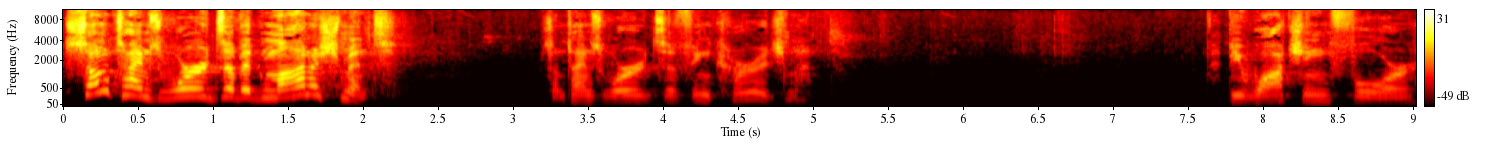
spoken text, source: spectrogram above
Sometimes words of admonishment, sometimes words of encouragement. Be watching for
